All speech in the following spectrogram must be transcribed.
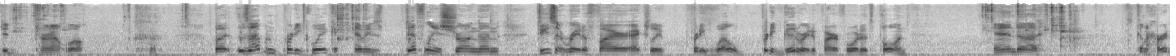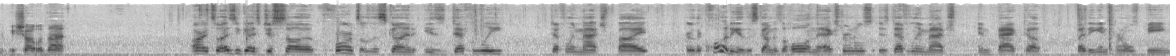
Didn't turn out well. but this happened pretty quick. I mean, it's definitely a strong gun. Decent rate of fire. Actually, pretty well, pretty good rate of fire for what it's pulling. And, uh, it's gonna hurt to be shot with that. Alright, so as you guys just saw, the performance of this gun is definitely, definitely matched by, or the quality of this gun as a whole and the externals is definitely matched and backed up by the internals being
